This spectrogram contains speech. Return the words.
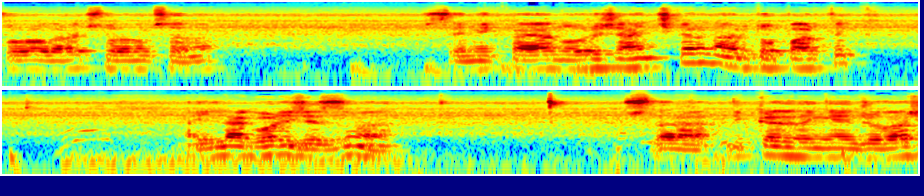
soru olarak soralım sana. Semih Kaya, Nuri Şahin çıkarın abi top artık. Ha, illa gol yiyeceğiz değil mi? Kuşlara dikkat edin gencolar.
